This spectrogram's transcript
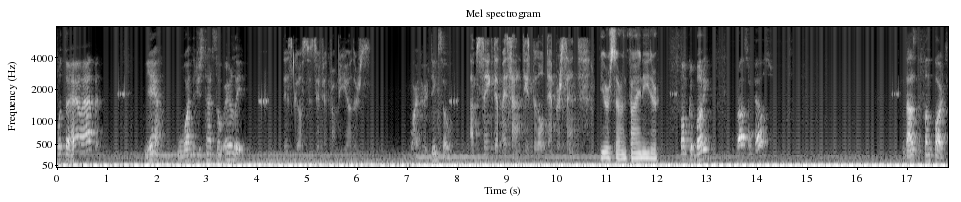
What the hell happened? Yeah. Why did you start so early? This ghost is different from the others. Why do you think so? I'm saying that my sanity is below 10%. Yours aren't fine either. Bumpka buddy? You brought some pills? That's the fun part.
